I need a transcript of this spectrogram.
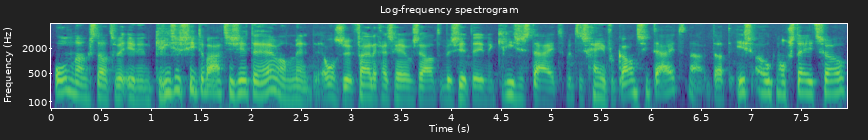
ondanks dat we in een crisissituatie zitten, hè, want met onze veiligheidsregels zaten, we zitten in een crisistijd, maar het is geen vakantietijd. Nou, dat is ook nog steeds zo.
